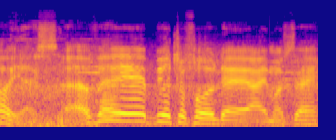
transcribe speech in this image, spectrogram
Oh yes, a very beautiful day I must say.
